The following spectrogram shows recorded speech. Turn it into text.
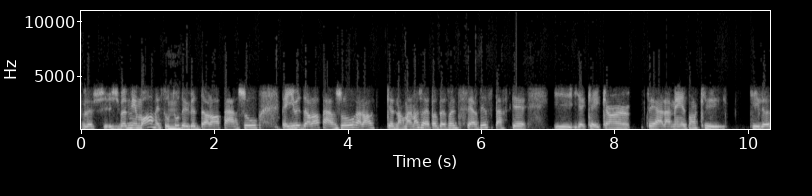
je, vais de mémoire, mais c'est autour hmm. de 8 par jour. Payer 8 par jour, alors que normalement, j'avais pas besoin du service parce que il y, a quelqu'un, à la maison qui qui est là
